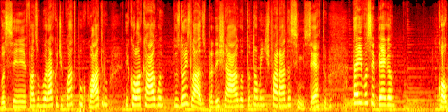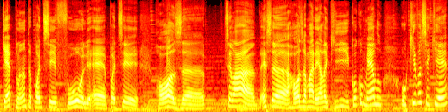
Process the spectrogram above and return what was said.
você faz um buraco de 4x4 e coloca água dos dois lados para deixar a água totalmente parada assim, certo? Daí você pega qualquer planta, pode ser folha, é, pode ser rosa, sei lá, essa rosa amarela aqui, cogumelo, o que você quer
